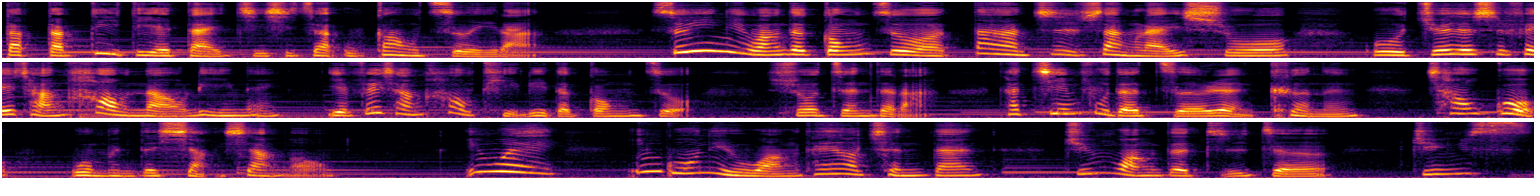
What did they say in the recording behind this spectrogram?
答答地地的代志实在有够多啦，所以女王的工作大致上来说，我觉得是非常耗脑力呢，也非常耗体力的工作。说真的啦，她肩负的责任可能超过我们的想象哦。因为英国女王她要承担君王的职责、军事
